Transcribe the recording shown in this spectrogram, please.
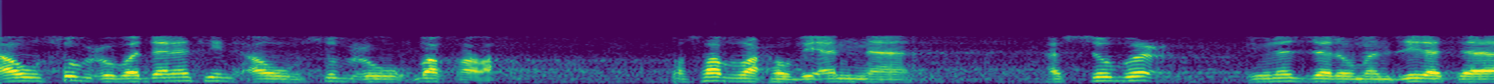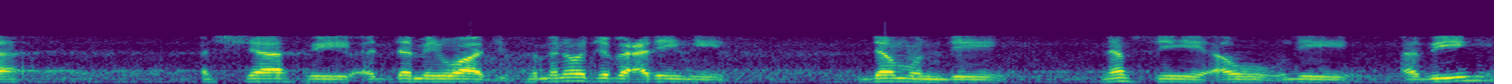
أو سبع بدنة أو سبع بقرة. فصرحوا بأن السبع ينزل منزلة الشاة في الدم الواجب فمن وجب عليه دم لنفسه أو لأبيه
